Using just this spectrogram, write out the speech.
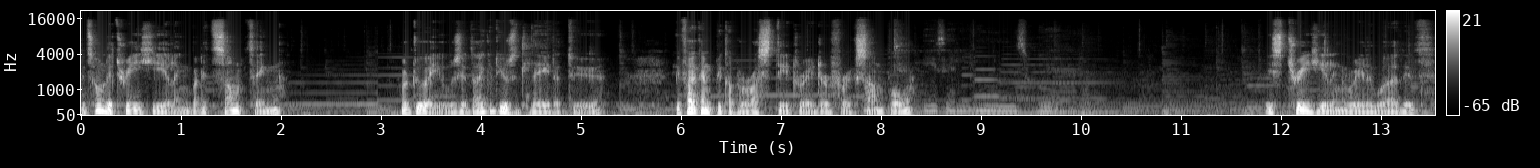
It's only 3 healing, but it's something. Or do I use it? I could use it later too. If I can pick up a Rusty Trader, for example. Is tree healing really worth it?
